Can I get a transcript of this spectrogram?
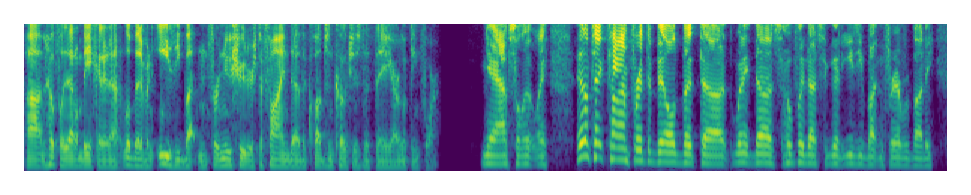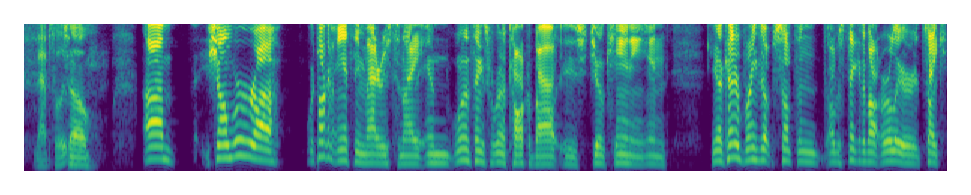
Um, hopefully, that'll make it a little bit of an easy button for new shooters to find uh, the clubs and coaches that they are looking for. Yeah, absolutely. It'll take time for it to build, but uh, when it does, hopefully that's a good easy button for everybody. Absolutely. So, um, Sean, we're uh, we're talking to Anthony Matarese tonight, and one of the things we're going to talk about is Joe Cantey, and you know, it kind of brings up something I was thinking about earlier. It's like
